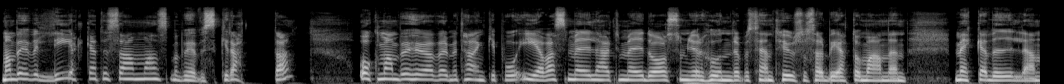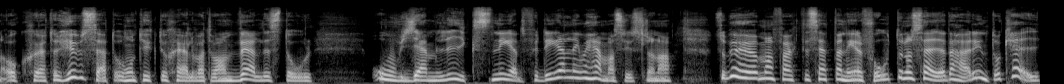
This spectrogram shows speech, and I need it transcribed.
Man behöver leka tillsammans, man behöver skratta och man behöver med tanke på Evas mejl här till mig idag som gör 100% hushållsarbete och mannen meckar bilen och sköter huset och hon tyckte själv att det var en väldigt stor ojämlik snedfördelning med hemmasysslorna så behöver man faktiskt sätta ner foten och säga det här är inte okej. Okay.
